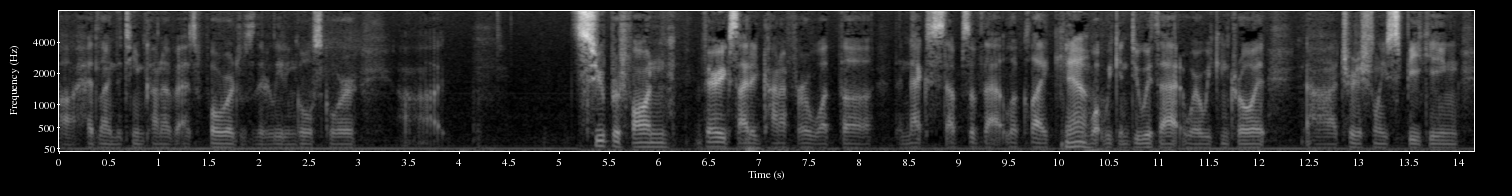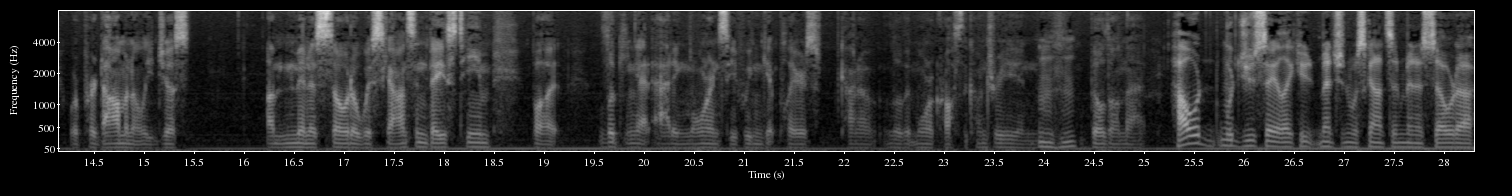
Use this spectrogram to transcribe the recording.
Uh, headlined the team kind of as a forward, was their leading goal scorer. Uh, super fun, very excited kind of for what the the next steps of that look like, Yeah. and what we can do with that, where we can grow it. Uh, traditionally speaking, we're predominantly just a Minnesota, Wisconsin based team, but looking at adding more and see if we can get players kind of a little bit more across the country and Mm-hmm. build on that. How would, would you say, like you mentioned, Wisconsin, Minnesota?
